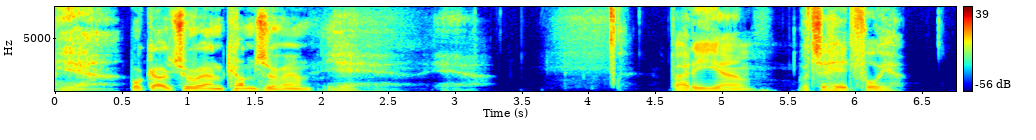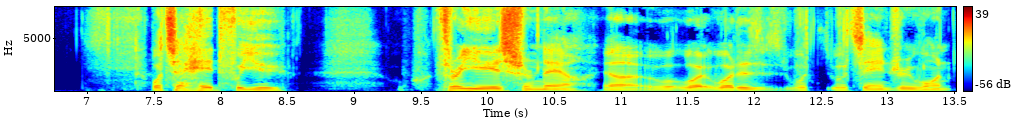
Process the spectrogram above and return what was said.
Yeah. What goes around comes around. Yeah. Yeah. Buddy, um, what's ahead for you? What's ahead for you? Three years from now, you know, what, what is what, what's Andrew want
